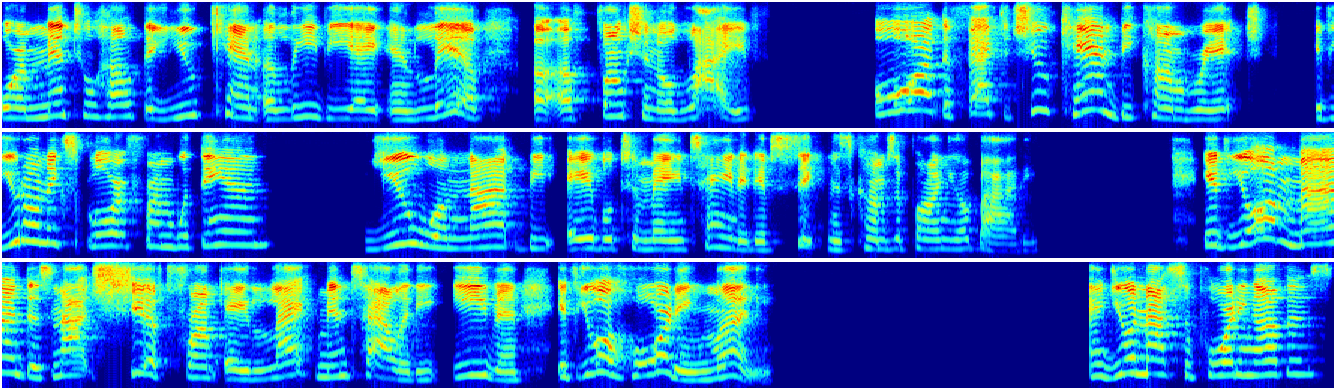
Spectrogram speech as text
or mental health that you can alleviate and live a, a, functional life or the fact that you can become rich if you don't explore it from within you will not be able to maintain it if sickness comes upon your body if your mind does not shift from a lack mentality, even if you're hoarding money and you're not supporting others,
